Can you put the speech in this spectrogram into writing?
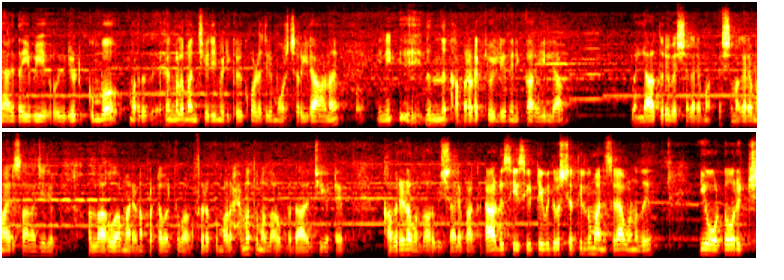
ഞാനിത് ഈ വീഡിയോ എടുക്കുമ്പോൾ മൃതദേഹങ്ങൾ മഞ്ചേരി മെഡിക്കൽ കോളേജിൽ മോർച്ചറിയിലാണ്. ഇനി ഇതൊന്ന് ഖബറടയ്ക്കോ ഇല്ലയെന്ന് എനിക്കറിയില്ല. വല്ലാത്തൊരു വിഷകരമ വിഷമകരമായ ഒരു സാഹചര്യം. അള്ളാഹു ആ മരണപ്പെട്ടവർക്ക് മഹഫിറത്തും അർഹമത്തും അള്ളാഹു പ്രദാനം ചെയ്യട്ടെ. ഖബറിടം അള്ളാഹു വിശാലപ്പാക്കട്ടെ ആ ഒരു സി സി ടി വി ദൃശ്യത്തിൽ നിന്ന് മനസ്സിലാവുന്നത് ഈ ഓട്ടോറിക്ഷ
